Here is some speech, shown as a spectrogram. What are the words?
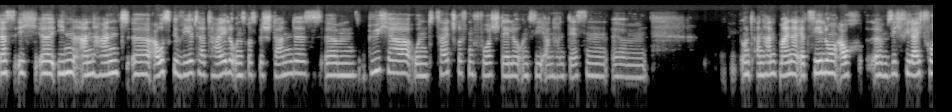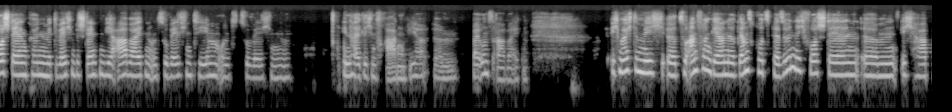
dass ich äh, Ihnen anhand äh, ausgewählter Teile unseres Bestandes ähm, Bücher und Zeitschriften vorstelle und Sie anhand dessen ähm, und anhand meiner Erzählung auch ähm, sich vielleicht vorstellen können, mit welchen Beständen wir arbeiten und zu welchen Themen und zu welchen inhaltlichen Fragen wir ähm, bei uns arbeiten. Ich möchte mich äh, zu Anfang gerne ganz kurz persönlich vorstellen. Ähm, ich habe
